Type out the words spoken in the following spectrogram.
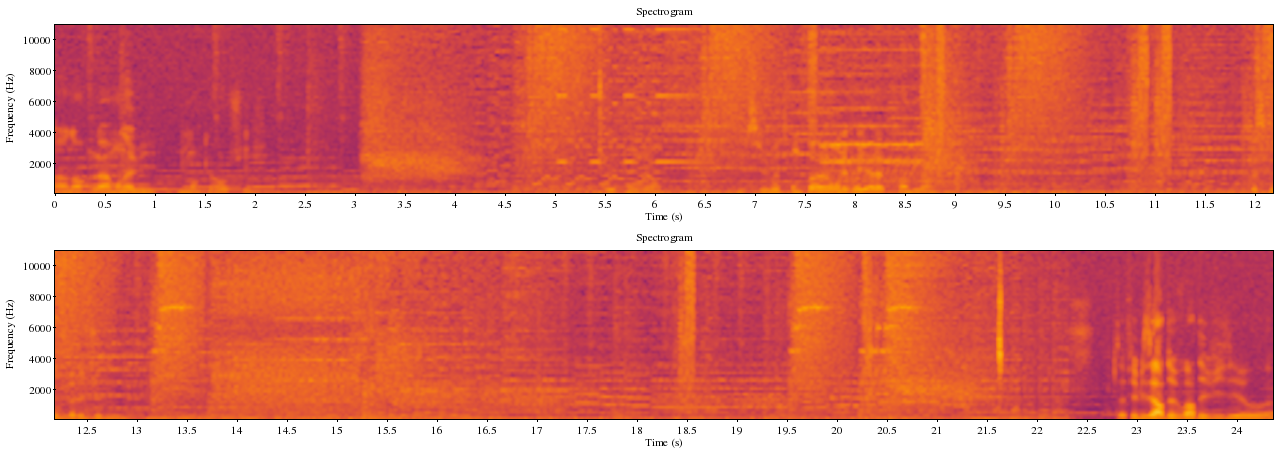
Ah non, là à mon avis, il manque un rocher. Si je me trompe pas, on les voyait à la fin du 1. Ça se trouve, je l'avais déjà dit. Ça fait bizarre de voir des vidéos euh,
